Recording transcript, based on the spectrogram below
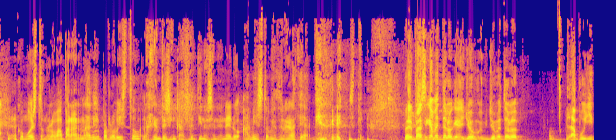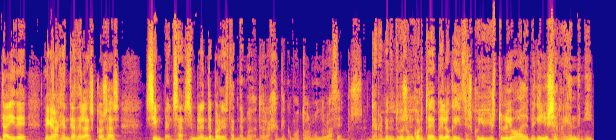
como esto no lo va a parar nadie, por lo visto, la gente sin calcetines en enero. A mí esto me hace una gracia. Pues básicamente lo que yo, yo meto lo- la pullita ahí de, de que la gente hace las cosas sin pensar, simplemente porque están de moda. Entonces la gente, como todo el mundo lo hace, pues de repente tú ves un corte de pelo que dices, coño, yo esto lo llevaba de pequeño y se reían de mí.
